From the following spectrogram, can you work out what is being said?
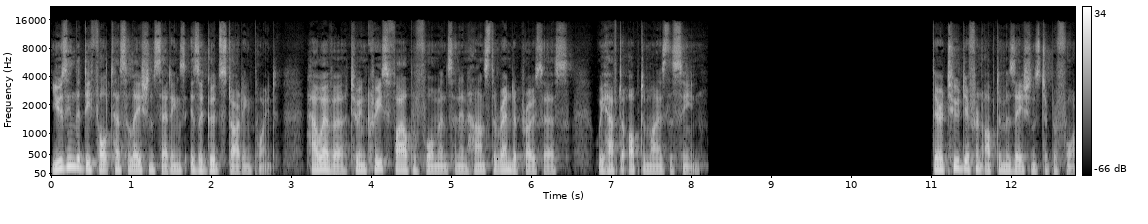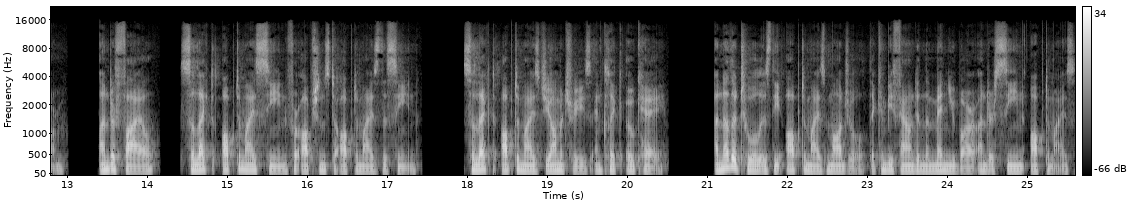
Using the default tessellation settings is a good starting point. However, to increase file performance and enhance the render process, we have to optimize the scene. There are two different optimizations to perform. Under File, select Optimize Scene for options to optimize the scene. Select Optimize Geometries and click OK. Another tool is the Optimize module that can be found in the menu bar under Scene Optimize.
